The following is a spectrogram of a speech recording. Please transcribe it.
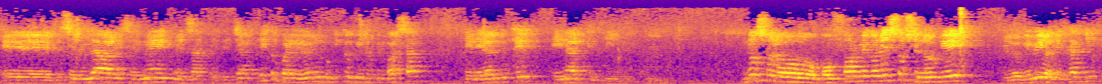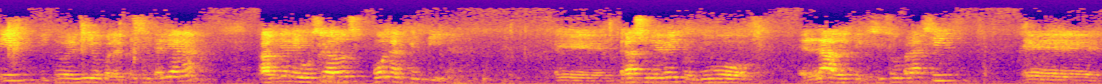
Eh, celulares, el mensajes Esto para que vean un poquito qué es lo que pasa generalmente en Argentina no solo conforme con eso, sino que lo que veo de Hacking Team y todo el lío con la empresa italiana, había negociados con Argentina. Eh, tras un evento que hubo el lado este que se hizo en Brasil, eh,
